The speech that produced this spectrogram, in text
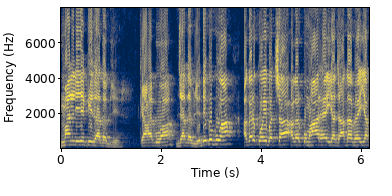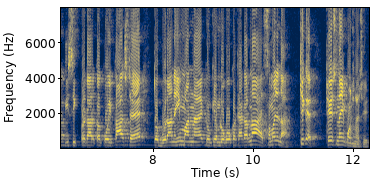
मान लीजिए कि जादव जी। क्या है बुआ? जादव जी। देखो बुआ, अगर कोई बच्चा, अगर कुम्हार है या जादव है या किसी प्रकार का कोई कास्ट है तो बुरा नहीं मानना है, क्योंकि हम लोगों का क्या करना है? समझना है। ठीक है? ठेस नहीं पहुँचना चाहिए।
